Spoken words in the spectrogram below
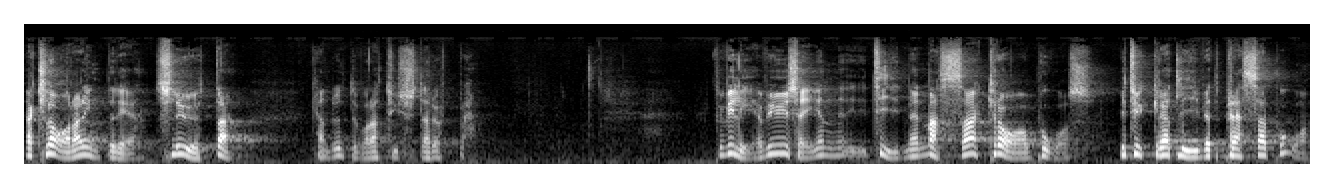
Jag klarar inte det. Sluta. Kan du inte vara tyst där uppe? För vi lever ju i sig en tid med en massa krav på oss. Vi tycker att livet pressar på.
